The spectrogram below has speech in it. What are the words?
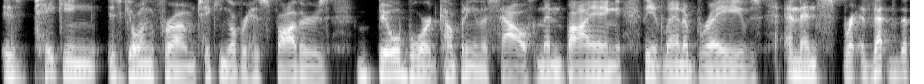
is taking is going from taking over his father's billboard company in the South and then buying the Atlanta Braves and then spread that, that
